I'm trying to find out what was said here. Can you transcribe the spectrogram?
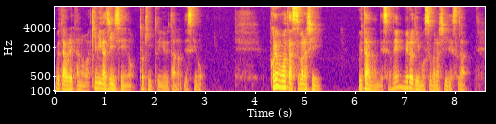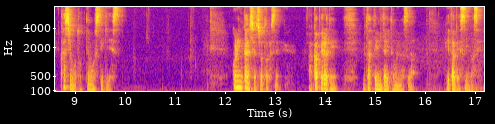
歌われたのは君が人生の時という歌なんですけど、これもまた素晴らしい歌なんですよね。メロディーも素晴らしいですが、歌詞もとっても素敵です。これに関してはちょっとですね、アカペラで歌ってみたいと思いますが、下手ですいません。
